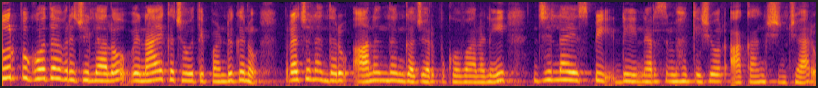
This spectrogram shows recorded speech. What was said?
తూర్పుగోదావరి జిల్లాలో వినాయక చవితి పండుగను ప్రజలందరూ ఆనందంగా జరుపుకోవాలని జిల్లా ఎస్పీ డి నరసింహకిషోర్ ఆకాంక్షించారు.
